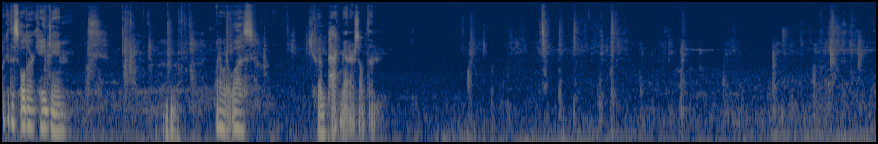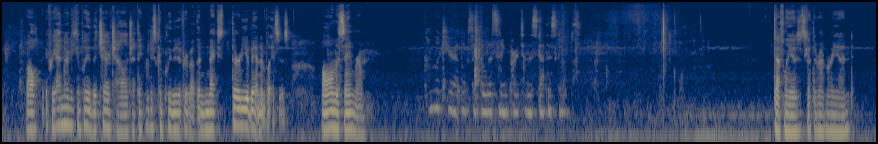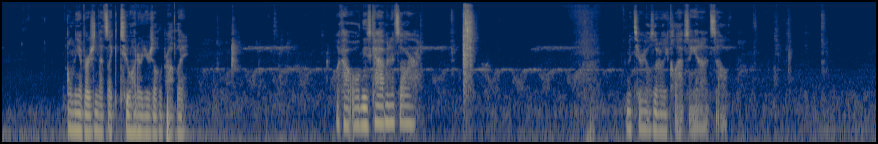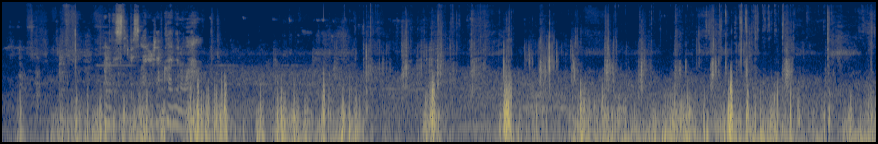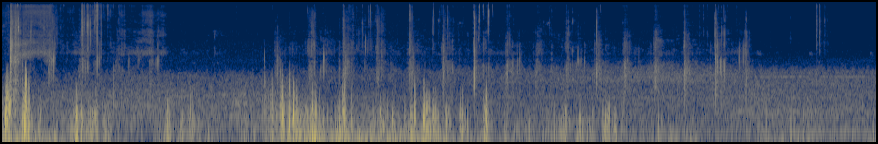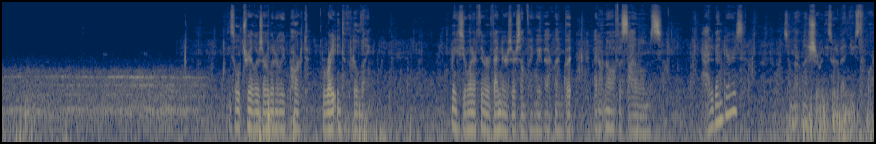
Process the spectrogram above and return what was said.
Look at this old arcade game. I Wonder what it was. Could have been Pac Man or something. Well, if we hadn't already completed the chair challenge, I think we just completed it for about the next 30 abandoned places. All in the same room. Come look here. It looks like the listening part to the stethoscopes. Definitely is. It's got the rubbery end. Only a version that's like 200 years old, probably. Look how old these cabinets are. The material's literally collapsing in on itself. One of the steepest ladders I've climbed in a while. These old trailers are literally parked right into the building. Makes you wonder if they were vendors or something way back when, but I don't know if asylums had vendors, so I'm not really sure what these would have been used for.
